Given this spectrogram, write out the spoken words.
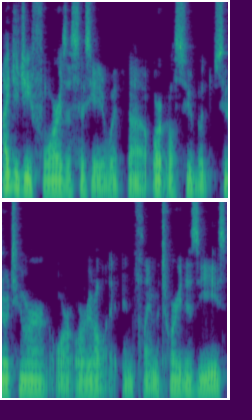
IgG4 is associated with uh, orbital pseudotumor or orbital inflammatory disease.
